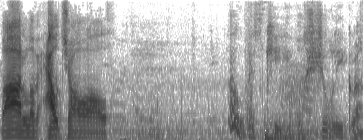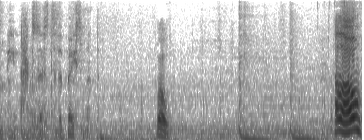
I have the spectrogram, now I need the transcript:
Bottle of alcohol. Oh, This key will surely grant me access to the basement. whoa. Hello.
